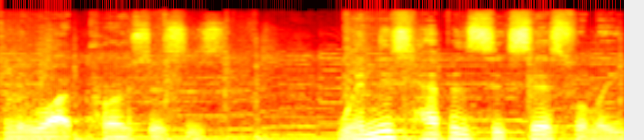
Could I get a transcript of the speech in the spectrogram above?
to the right processes. When this happens successfully,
